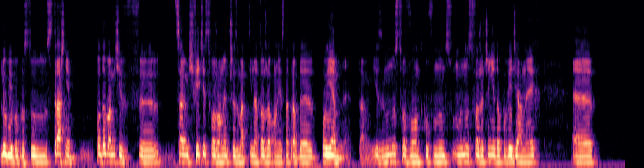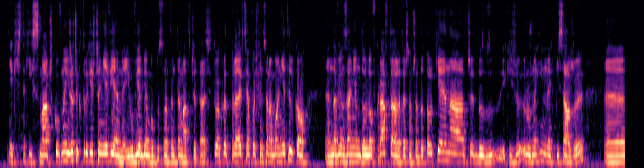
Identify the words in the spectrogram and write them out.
Lubię po prostu strasznie, podoba mi się w całym świecie stworzonym przez Martina to, że on jest naprawdę pojemny. Tam jest mnóstwo wątków, mnóstwo rzeczy niedopowiedzianych, e, jakichś takich smaczków, no i rzeczy, których jeszcze nie wiemy i uwielbiam po prostu na ten temat czytać. Tu akurat prelekcja poświęcona była nie tylko nawiązaniom do Lovecrafta, ale też na przykład do Tolkiena, czy do jakichś różnych innych pisarzy, e,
